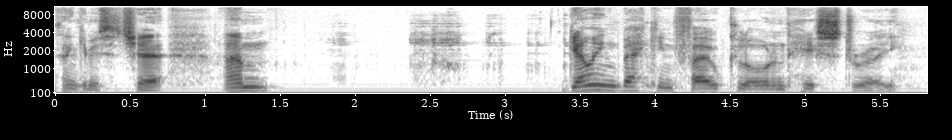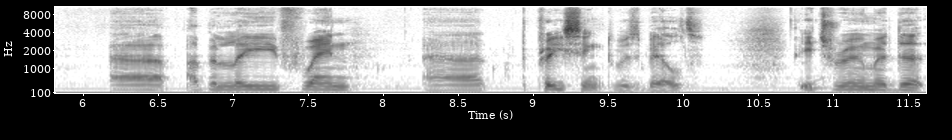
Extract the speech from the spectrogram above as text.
Thank you, Mr. Chair. Um, going back in folklore and history, uh, I believe when uh, the precinct was built, it's rumoured that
